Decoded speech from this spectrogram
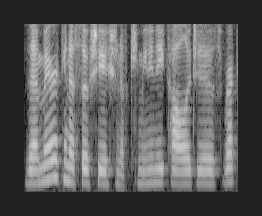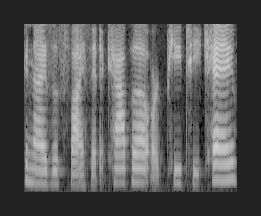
The American Association of Community Colleges recognizes Phi Theta Kappa, or PTK,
